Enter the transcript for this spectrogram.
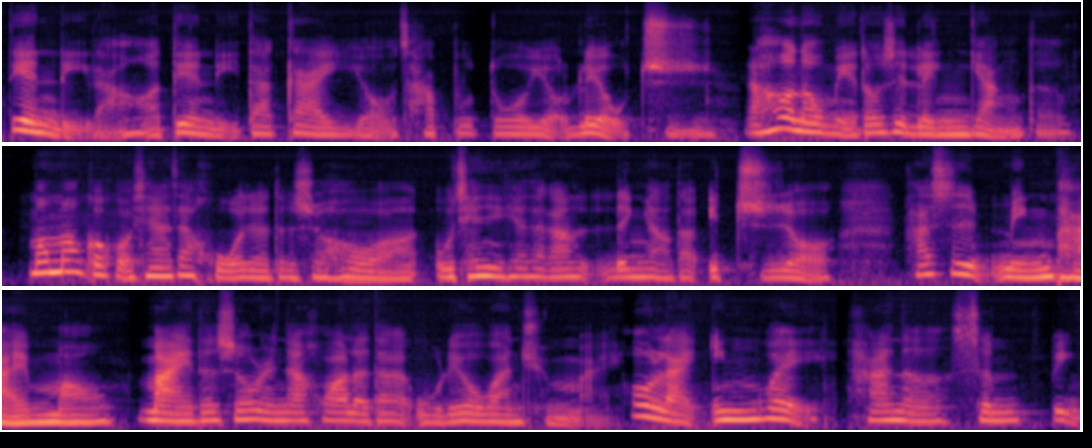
店里啦哈，店里大概有差不多有六只，然后呢，我们也都是领养的。猫猫狗狗现在在活着的时候啊，我前几天才刚领养到一只哦，它是名牌猫，买的时候人家花了大概五六万去买，后来因为它呢生病，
